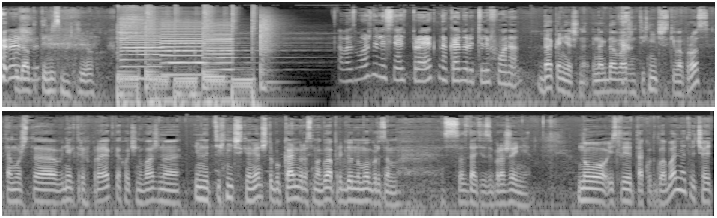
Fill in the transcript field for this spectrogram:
Хорошо. Куда бы ты ни смотрел. А возможно ли снять проект на камеру телефона? Да, конечно. Иногда важен технический вопрос, потому что в некоторых проектах очень важно именно технический момент, чтобы камера смогла определенным образом создать изображение. Но если так вот глобально отвечать,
